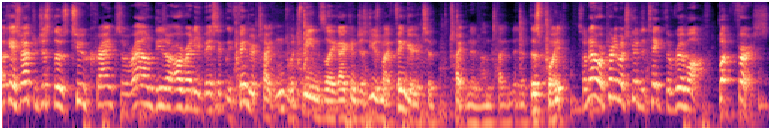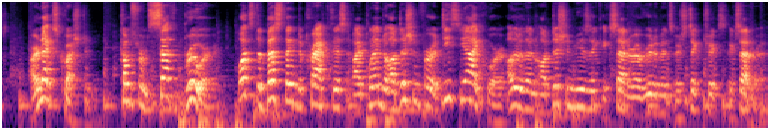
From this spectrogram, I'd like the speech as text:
Okay, so after just those two cranks around, these are already basically finger tightened, which means like I can just use my finger to tighten and untighten it at this point. So now we're pretty much good to take the rim off. But first, our next question comes from Seth Brewer. What's the best thing to practice if I plan to audition for a DCI corps, other than audition music, etc., rudiments or stick tricks, etc.?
